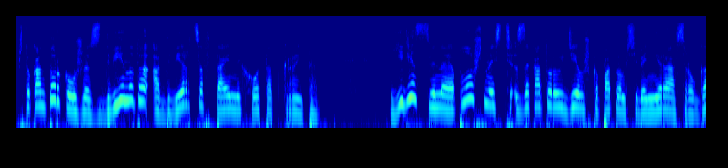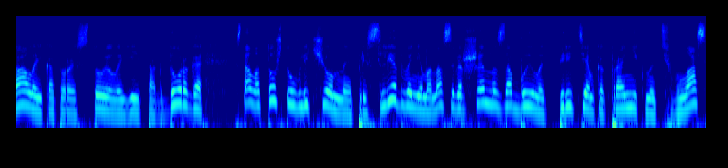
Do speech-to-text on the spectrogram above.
что конторка уже сдвинута, а дверца в тайный ход открыта. Единственная оплошность, за которую девушка потом себя не раз ругала и которая стоила ей так дорого, стало то, что увлеченная преследованием она совершенно забыла перед тем, как проникнуть в лаз,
